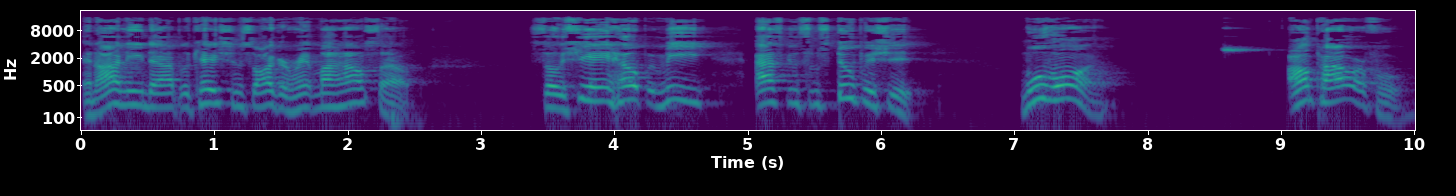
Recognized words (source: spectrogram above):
And I need the application so I can rent my house out. So she ain't helping me asking some stupid shit. Move on. I'm powerful.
